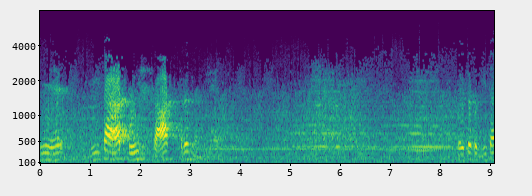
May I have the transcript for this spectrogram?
ये गीता कोई शास्त्र नहीं है। वैसे तो गीता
